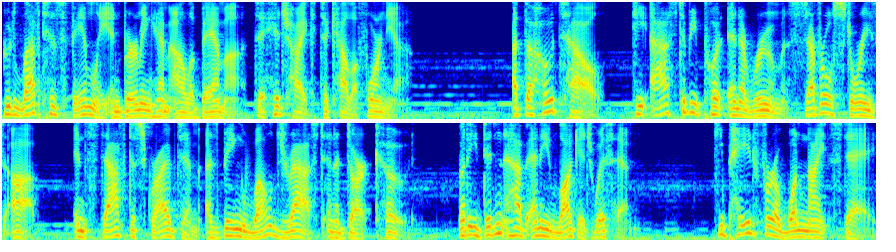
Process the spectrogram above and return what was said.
who'd left his family in Birmingham, Alabama to hitchhike to California. At the hotel, he asked to be put in a room several stories up and staff described him as being well dressed in a dark coat, but he didn't have any luggage with him. He paid for a one night stay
